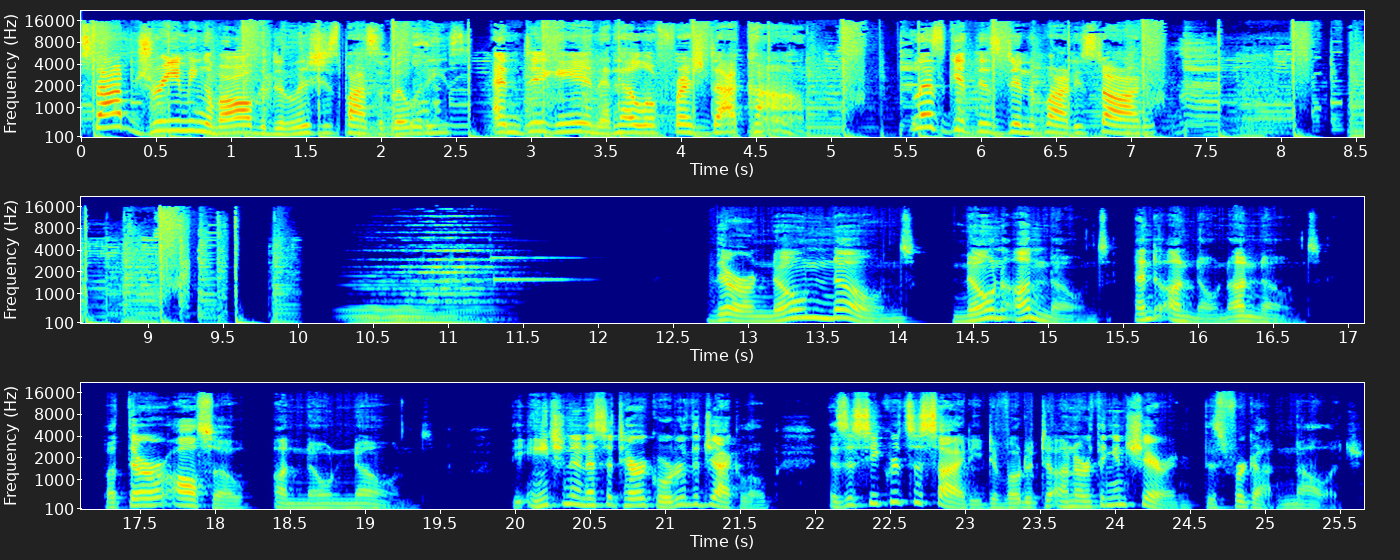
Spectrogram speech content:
Stop dreaming of all the delicious possibilities and dig in at HelloFresh.com. Let's get this dinner party started. There are known knowns, known unknowns, and unknown unknowns. But there are also unknown knowns. The ancient and esoteric order of the Jackalope is a secret society devoted to unearthing and sharing this forgotten knowledge.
